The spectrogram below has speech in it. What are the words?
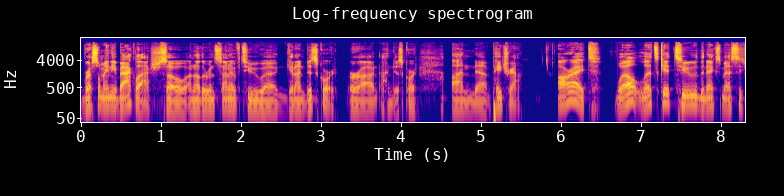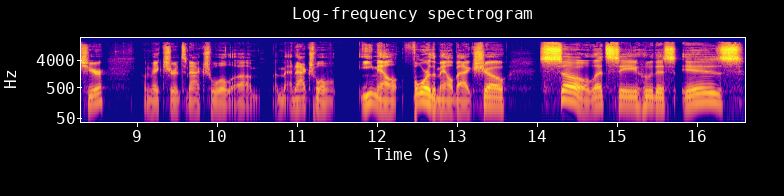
WrestleMania Backlash. So, another incentive to uh, get on Discord or uh, on Discord, on uh, Patreon. All right. Well, let's get to the next message here. I'll make sure it's an actual um, an actual email for the mailbag show. So let's see who this is.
